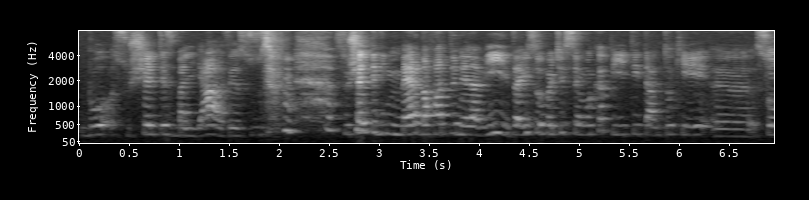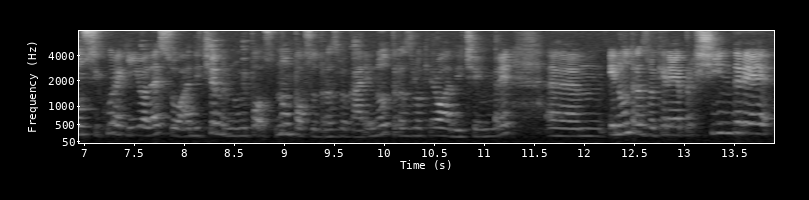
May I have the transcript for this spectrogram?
boh, su scelte sbagliate, su, su, scelte di merda fatte nella vita, insomma ci siamo capiti, tanto che uh, sono sicura che io adesso a dicembre non, posso, non posso traslocare, non traslocherò a dicembre um, e non traslocherei a prescindere,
